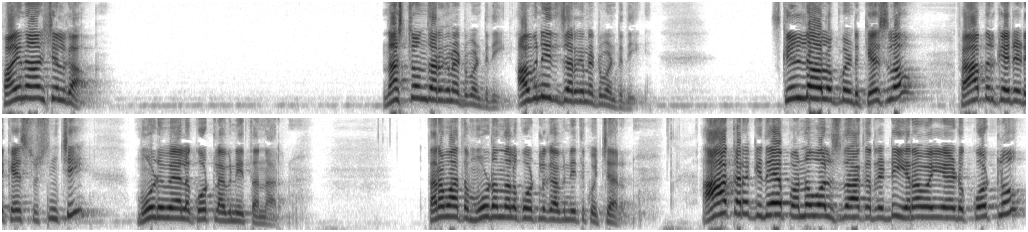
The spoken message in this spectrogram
ఫైనాన్షియల్గా నష్టం జరిగినటువంటిది అవినీతి జరిగినటువంటిది స్కిల్ డెవలప్మెంట్ కేసులో ఫ్యాబ్రికేటెడ్ కేసు సృష్టించి మూడు వేల కోట్ల అవినీతి అన్నారు. తర్వాత మూడు వందల కోట్లుగా అవినీతికి వచ్చారు. ఆఖరికి ఇదే పొన్నవోలు సుధాకర్ రెడ్డి ఇరవై ఏడు కోట్లు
